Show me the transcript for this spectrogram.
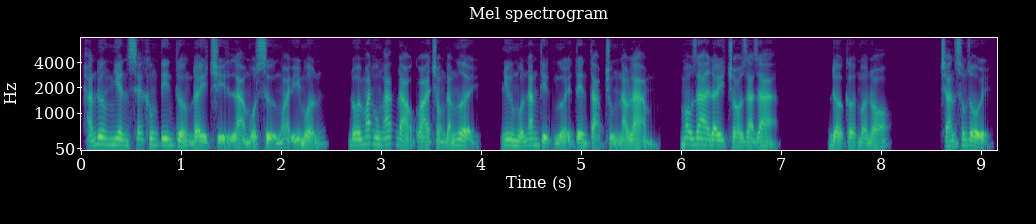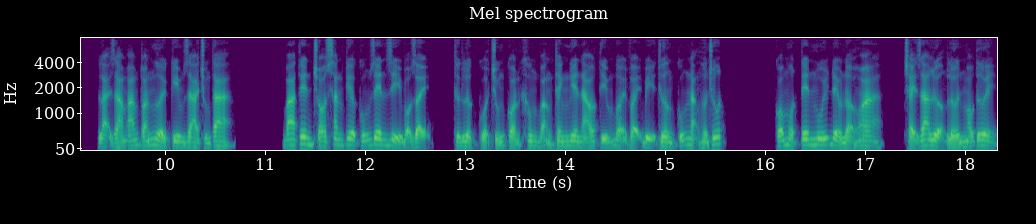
Hắn đương nhiên sẽ không tin tưởng đây chỉ là một sự ngoài ý muốn, đôi mắt hung ác đảo qua trong đám người, như muốn ăn thịt người tên tạp chủng nào làm, mau ra đây cho ra ra. Đờ cợt mờ nó. Chán sống rồi, lại dám ám toán người kim ra chúng ta. Ba tên chó săn kia cũng rên rỉ bỏ dậy, thực lực của chúng còn không bằng thanh niên áo tím bởi vậy bị thương cũng nặng hơn chút. Có một tên mũi đều nở hoa, chảy ra lượng lớn máu tươi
